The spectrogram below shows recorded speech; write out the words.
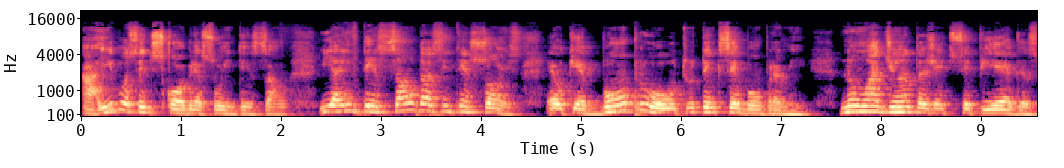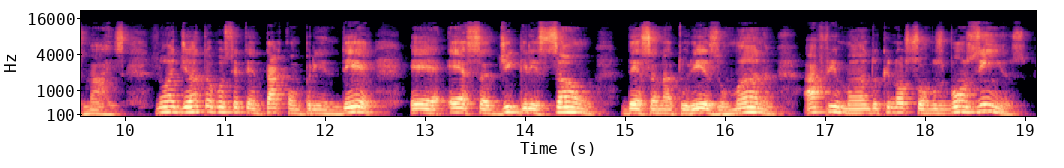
Aí você descobre a sua intenção. E a intenção das intenções é o que é bom para o outro, tem que ser bom para mim. Não adianta a gente ser piegas mais. Não adianta você tentar compreender é, essa digressão dessa natureza humana, afirmando que nós somos bonzinhos.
